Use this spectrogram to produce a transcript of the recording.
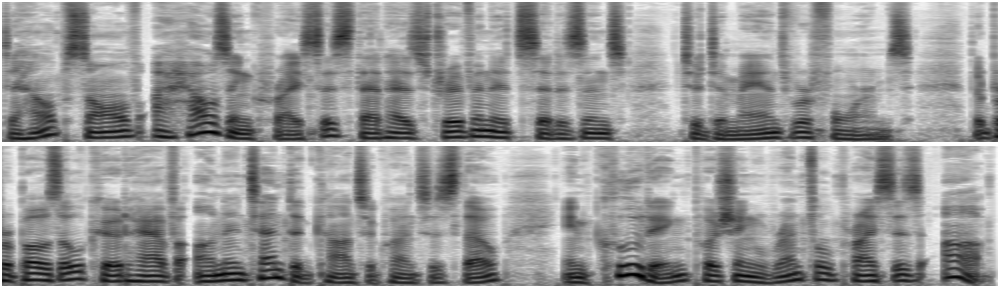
to help solve a housing crisis that has driven its citizens to demand reforms. The proposal could have unintended consequences, though, including pushing rental prices up,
